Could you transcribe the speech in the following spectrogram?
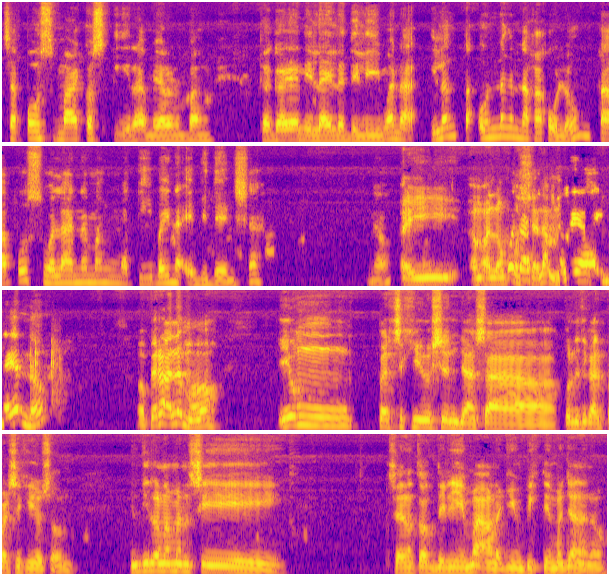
sa post Marcos era, meron bang kagaya ni Laila de Lima na ilang taon nang nakakulong tapos wala namang matibay na ebidensya? No? Ay, ang alam ko siya lang. Na yan, no? Oh, pero alam mo, yung persecution dyan sa political persecution, hindi lang naman si Senator De Lima ang naging biktima dyan. Ano?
